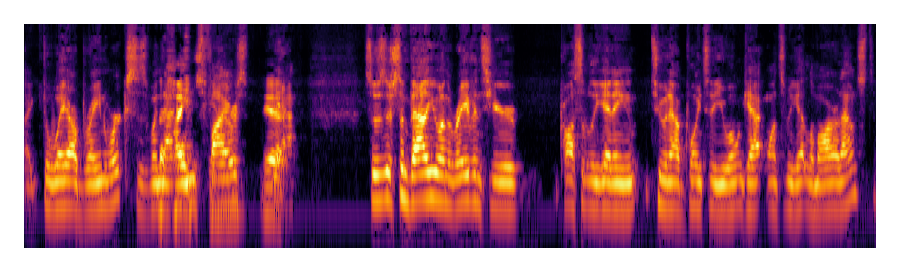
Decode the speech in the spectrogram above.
like the way our brain works, is when that hype, news you know? fires. Yeah. So is there some value on the Ravens here, possibly getting two and a half points that you won't get once we get Lamar announced?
